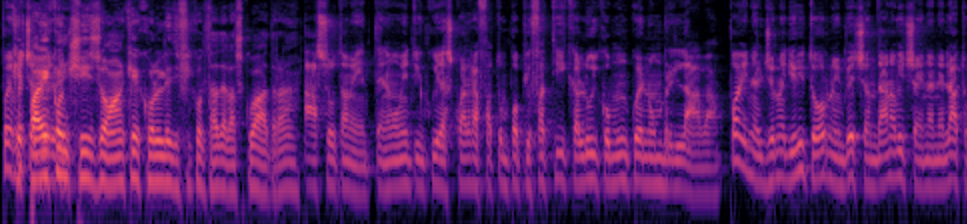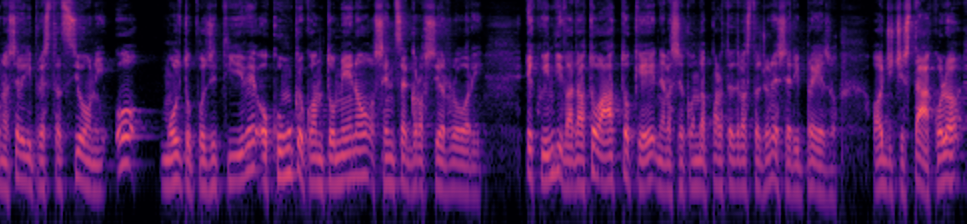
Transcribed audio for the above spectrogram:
Poi che poi è conciso anche con le difficoltà della squadra. Eh. Assolutamente, nel momento in cui la squadra ha fatto un po' più fatica lui comunque non brillava. Poi nel giorno di ritorno invece Andanovic ha inanellato una serie di prestazioni o molto positive o comunque quantomeno senza grossi errori e quindi va dato atto che nella seconda parte della stagione si è ripreso. Oggi ci sta, quello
